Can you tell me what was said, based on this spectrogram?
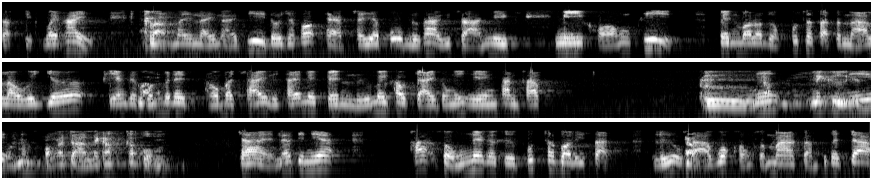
ศักดิ์สิทธิ์ไว้ให้ครับในหลาย ๆ ที่โดยเฉพาะแถบชัยภูมิหรือภาคอีสานมีมีของที่เป็นมรดกพุทธศาสนาเราไว้เยอะ เพียงแต่คนไม่ได้เอามาใช้หรือใช้ไม่เป็นหรือไม่เข้าใจตรงนี้เองท่านครับอืมครับ นี่นี่คือทีนี้เหตุผลของอาจารย์นะครับ ครับผม ใช่ แล้วทีเนี้ย พระสงฆ์เนี่ยก็คือพุทธบริษัท หรือครับสาวกของสมมาสัมพุทธเจ้า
